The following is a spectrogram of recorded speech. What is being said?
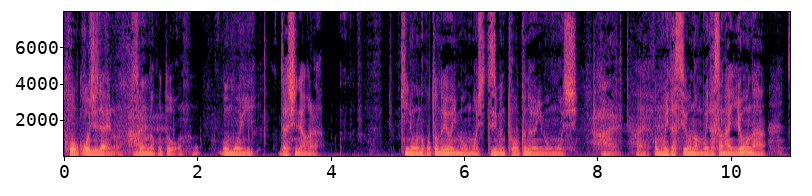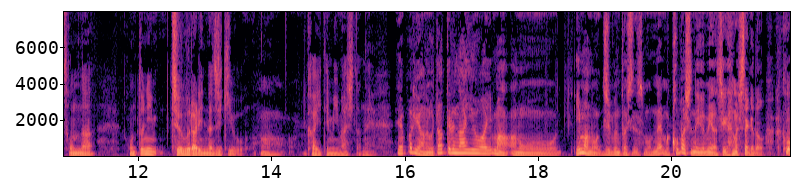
高校時代のそんなことを思い出しながら、はい、昨日のことのようにも思うし随分遠くのようにも思うし、はい。はい、思い出すような思い出さないようなそんな本当に宙ぶらりんな時期を書いてみましたね。やっぱりあの歌ってる内容は今あの今の自分たちですもんね、まあ、小橋の夢は違いましたけど。小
